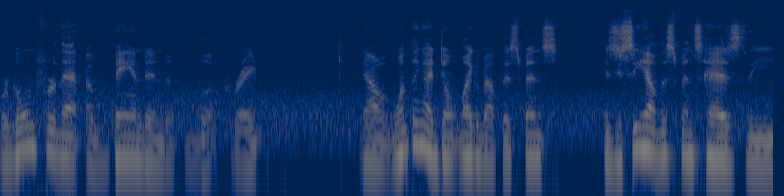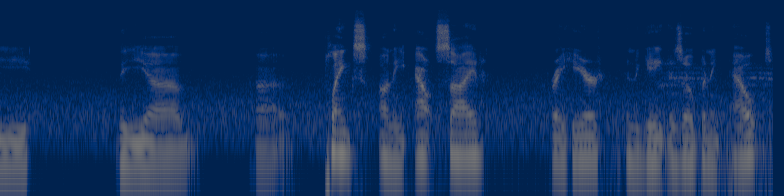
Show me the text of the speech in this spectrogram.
we're going for that abandoned look, right? Now, one thing I don't like about this fence is you see how this fence has the the uh, uh, planks on the outside right here, and the gate is opening out.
